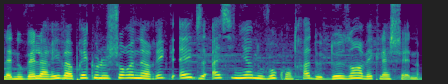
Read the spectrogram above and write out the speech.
La nouvelle arrive après que le showrunner Rick Eggs a signé un nouveau contrat de deux ans avec la chaîne.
